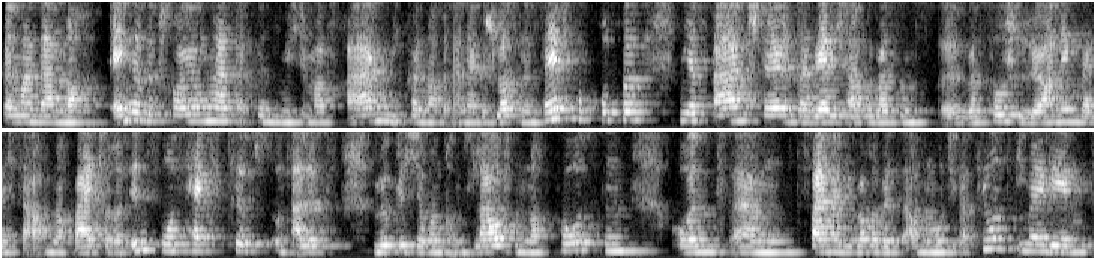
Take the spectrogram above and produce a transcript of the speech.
wenn man dann noch enge Betreuung hat. Da können die mich immer fragen. Die können auch in einer geschlossenen Facebook-Gruppe mir Fragen stellen. Und da werde ich auch über, äh, über Social Learning, werde ich da auch noch weitere Infos, Hacks, Tipps und alles Mögliche rund ums Laufen noch posten. Und ähm, zweimal die Woche wird es auch eine Motivations-E-Mail geben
